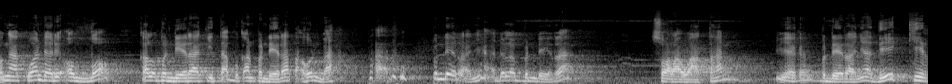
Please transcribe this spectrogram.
Pengakuan dari Allah kalau bendera kita bukan bendera tahun baru. Benderanya adalah bendera solawatan ya kan? Benderanya dikir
